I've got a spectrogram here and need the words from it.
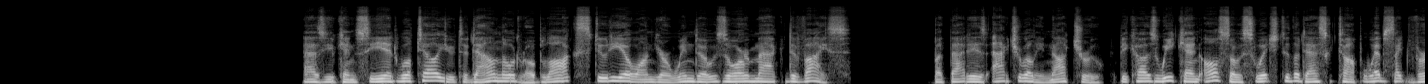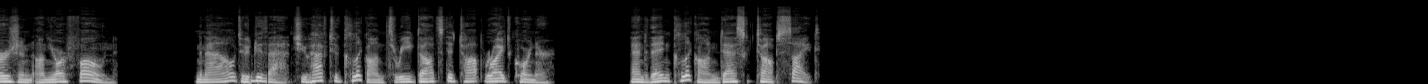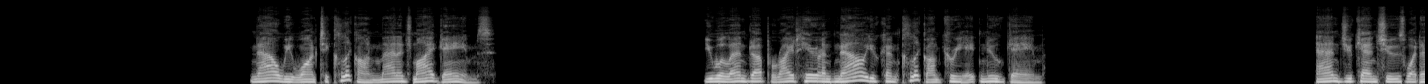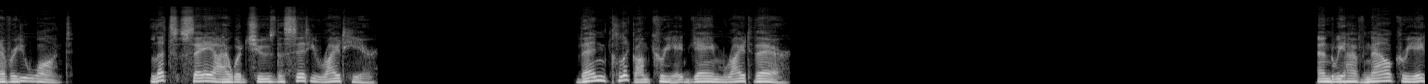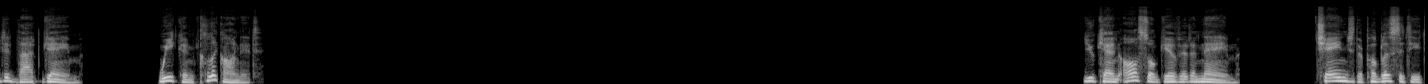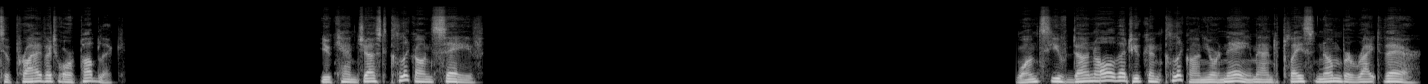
As you can see it will tell you to download Roblox Studio on your Windows or Mac device. But that is actually not true, because we can also switch to the desktop website version on your phone. Now to do that you have to click on three dots the top right corner. And then click on desktop site. Now we want to click on Manage My Games. You will end up right here and now you can click on Create New Game. And you can choose whatever you want. Let's say I would choose the city right here. Then click on Create Game right there. And we have now created that game. We can click on it. You can also give it a name. Change the publicity to private or public. You can just click on Save. Once you've done all that you can click on your name and place number right there.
